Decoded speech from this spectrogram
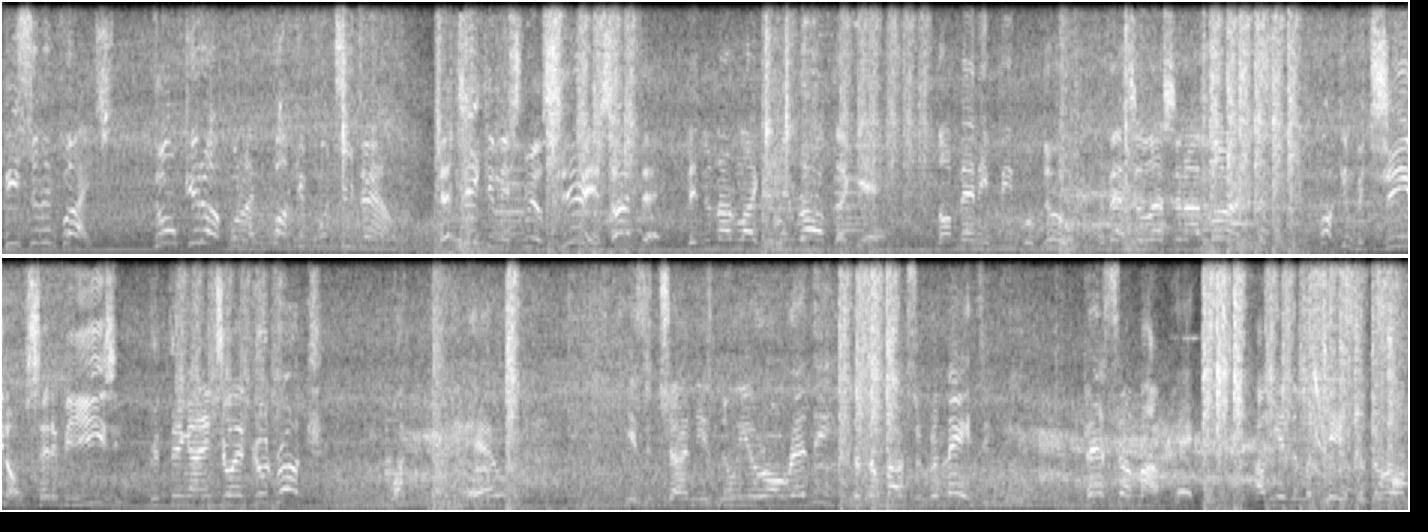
Piece of advice. Don't get up when I fucking put you down. They're taking this real serious, aren't they? They do not like to be robbed, I guess. Not many people do. But that's a lesson I've learned. Fucking Boccino said it'd be easy. Good thing I enjoy a good ruck. What the hell? Is it Chinese New Year already? There's a box of grenades in here. Pass some up, Peck. I'll give them a taste of their own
